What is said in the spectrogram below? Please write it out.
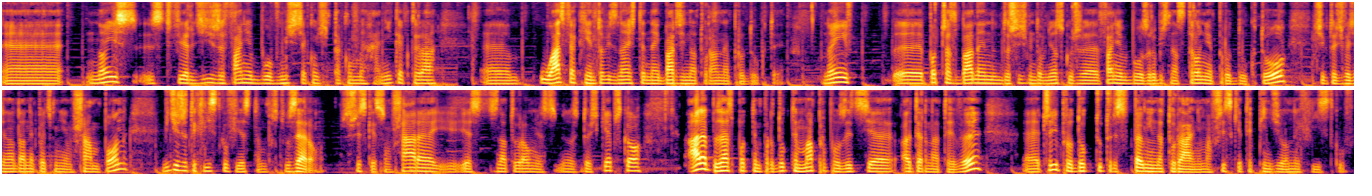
E, no i stwierdzi, że fajnie było wymyślić jakąś taką mechanikę, która e, ułatwia klientowi znaleźć te najbardziej naturalne produkty. No i podczas badań doszliśmy do wniosku, że fajnie by było zrobić na stronie produktu, jeśli ktoś wejdzie na dany, powiedzmy, nie wiem, szampon, widzi, że tych listków jest tam po prostu zero. Wszystkie są szare, jest z naturą jest dość kiepsko, ale zaraz pod tym produktem ma propozycję alternatywy, czyli produktu, który jest w pełni naturalny, ma wszystkie te pięć zielonych listków.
